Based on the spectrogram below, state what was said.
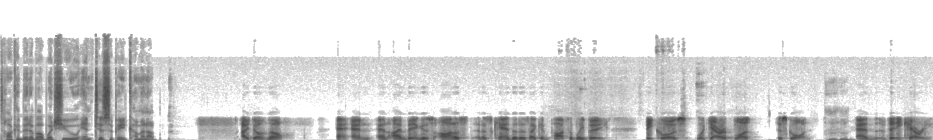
Talk a bit about what you anticipate coming up. I don't know, and and, and I'm being as honest and as candid as I can possibly be, because LeGarrette Blunt is gone, and Vinny Curry,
